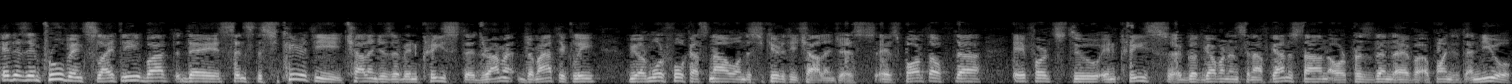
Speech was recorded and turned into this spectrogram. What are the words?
It is improving slightly, but they, since the security challenges have increased uh, drama dramatically, we are more focused now on the security challenges. As part of the efforts to increase uh, good governance in Afghanistan, our president have appointed a new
